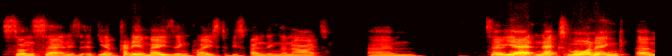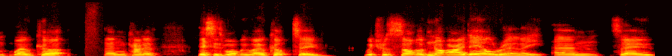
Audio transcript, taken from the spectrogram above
sunset, and it's you know pretty amazing place to be spending the night. Um, so yeah, next morning um, woke up and kind of this is what we woke up to, which was sort of not ideal, really. Um, so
